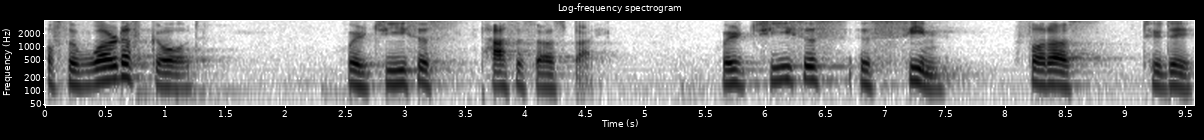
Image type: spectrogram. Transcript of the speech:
of the Word of God where Jesus passes us by, where Jesus is seen for us today.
